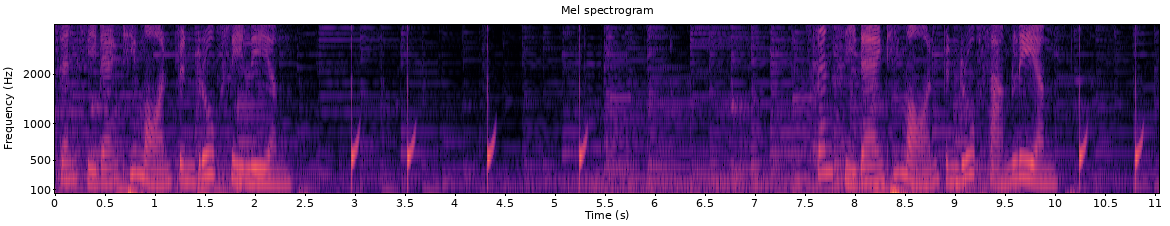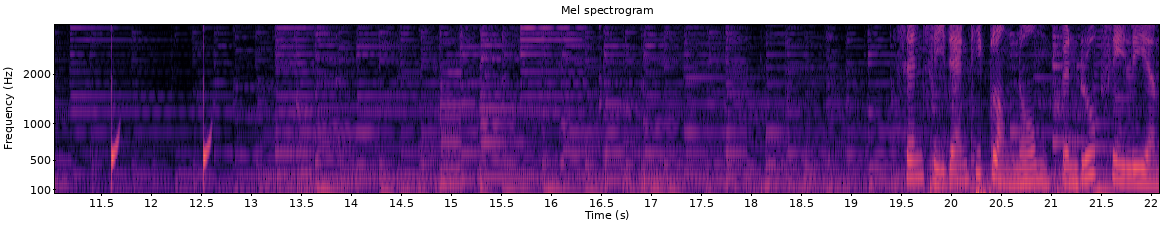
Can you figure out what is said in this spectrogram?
เส้นสีแดงที่หมอนเป็นรูปสี่เหลี่ยม เส้นสีแดงที่หมอนเป็นรูปสามเหลี่ยม เส้นสีแดงที่กล่องนมเป็นรูปสี่เหลี่ยม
